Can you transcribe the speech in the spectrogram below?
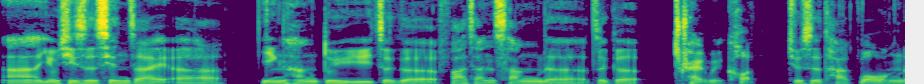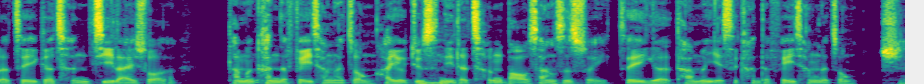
啊。尤其是现在呃，银行对于这个发展商的这个 track record，就是他过往的这一个成绩来说，他们看得非常的重。还有就是你的承包商是谁，这一个他们也是看得非常的重。是。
